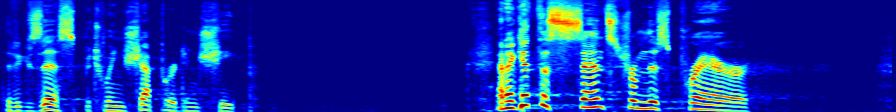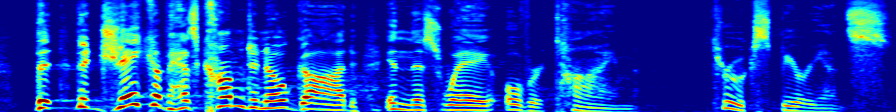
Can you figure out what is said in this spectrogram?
that exists between shepherd and sheep. And I get the sense from this prayer that, that Jacob has come to know God in this way over time through experience.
